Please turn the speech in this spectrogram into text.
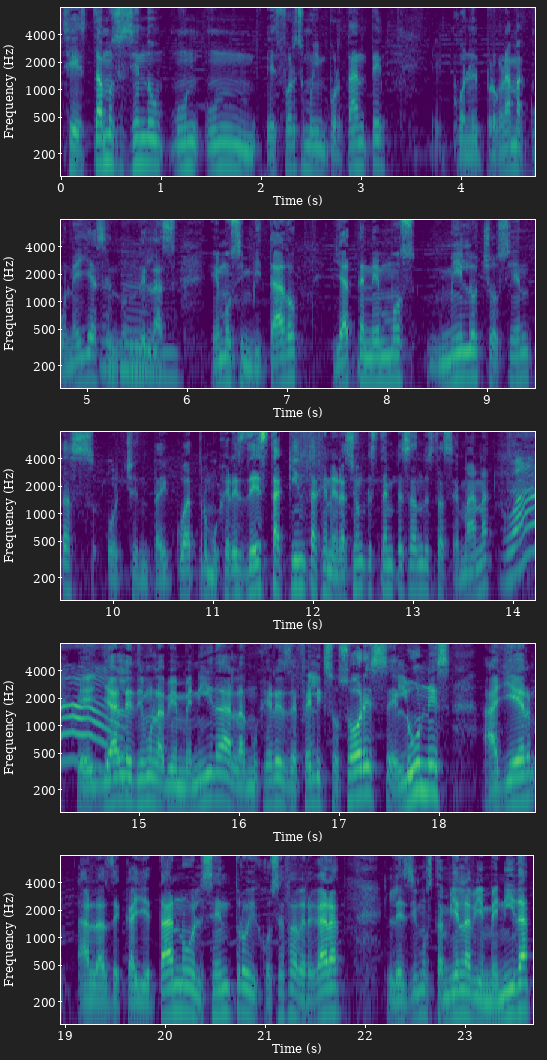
Sí, estamos haciendo un, un esfuerzo muy importante eh, con el programa con ellas, en donde las hemos invitado. Ya tenemos 1.884 mujeres de esta quinta generación que está empezando esta semana. Eh, ya les dimos la bienvenida a las mujeres de Félix Osores el lunes, ayer a las de Cayetano, el Centro y Josefa Vergara. Les dimos también la bienvenida.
